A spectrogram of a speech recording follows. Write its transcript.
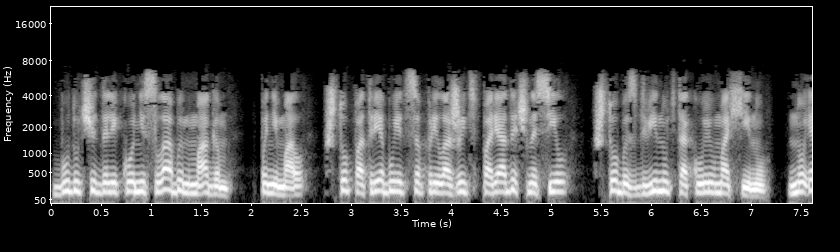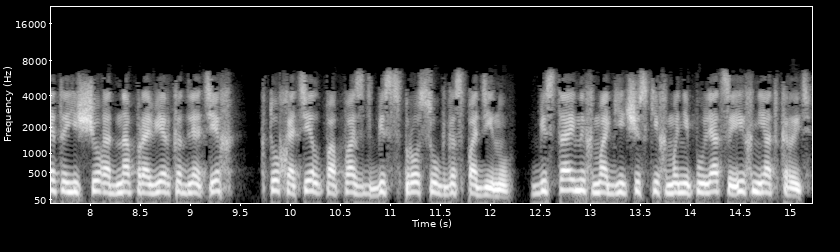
будучи далеко не слабым магом, понимал, что потребуется приложить порядочно сил, чтобы сдвинуть такую махину. Но это еще одна проверка для тех, кто хотел попасть без спросу к господину. Без тайных магических манипуляций их не открыть.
